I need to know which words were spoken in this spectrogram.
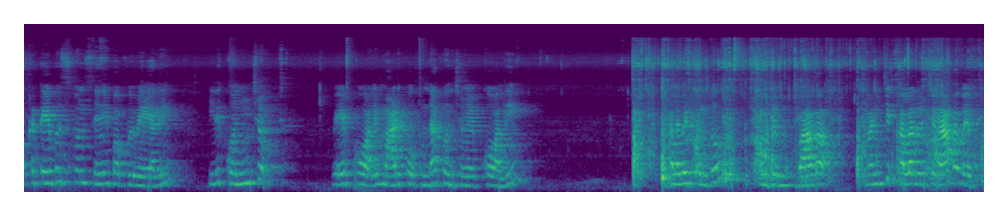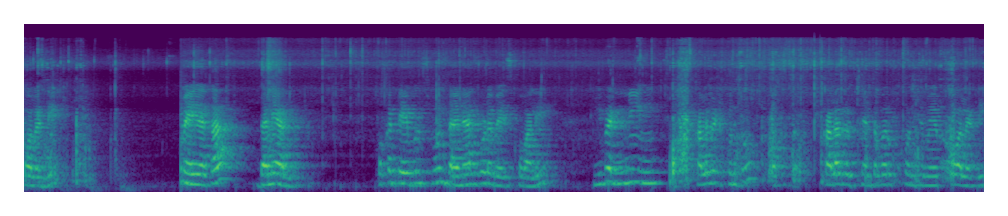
ఒక టేబుల్ స్పూన్ శనగపప్పు వేయాలి. ఇది కొంచెం వేపుకోవాలి మాడిపోకుండా కొంచెం వేపుకోవాలి. కలబెట్టుకుంటూ కొంచెం బాగా మంచి కలర్ వచ్చేలాగా వేపుకోవాలండి. వేయక ధనియాలు ఒక టేబుల్ స్పూన్ ధనియాలు కూడా వేసుకోవాలి. ఇవన్నీ కలబెట్టుకుంటూ కలర్ వచ్చేంత వరకు కొంచెం వేపుకోవాలండి.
